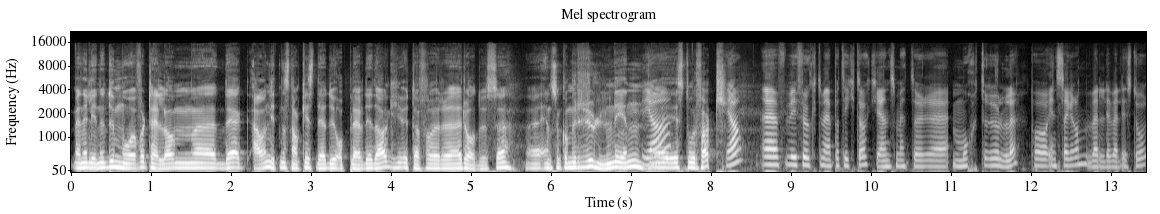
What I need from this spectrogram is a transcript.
Men Eline, du må fortelle om uh, Det er jo en liten snakkis det du opplevde i dag utafor rådhuset. Uh, En som kom rullende inn Ja. i stor fart. ja, eh, vi fulgte med på TikTok. En som heter eh, Mort Rulle på Instagram. Veldig, veldig stor.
